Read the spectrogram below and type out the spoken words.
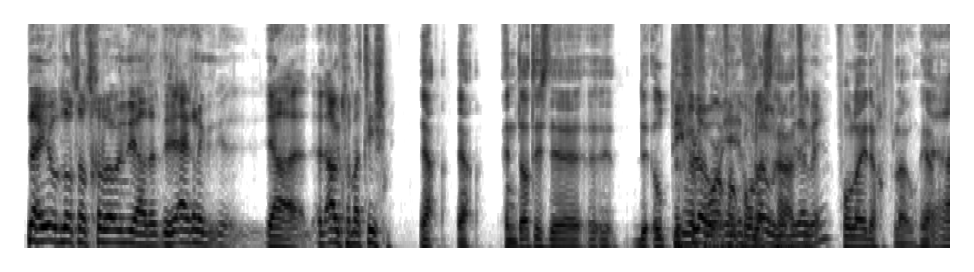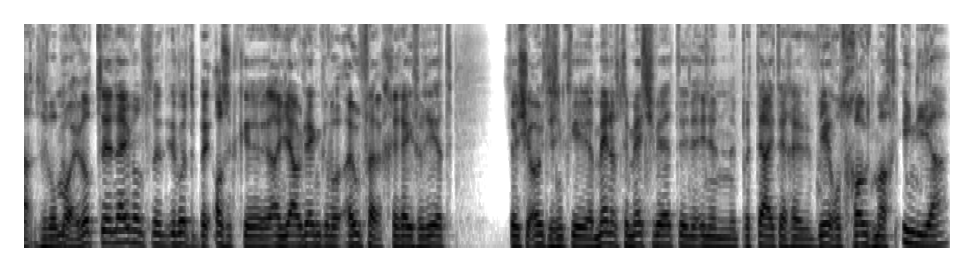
Nee, omdat dat gewoon, ja, dat is eigenlijk eh, ja, een automatisme. Ja, ja. En dat is de, eh, de ultieme De flow, vorm van concentratie. ook? Volledige flow, ja. Ja, dat is wel mooi. Want, eh, nee, want eh, er wordt, als ik eh, aan jou denk, wordt heel vaak gerefereerd dat je ooit eens een keer man of the match werd in, in een partij tegen wereldgrootmacht India.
